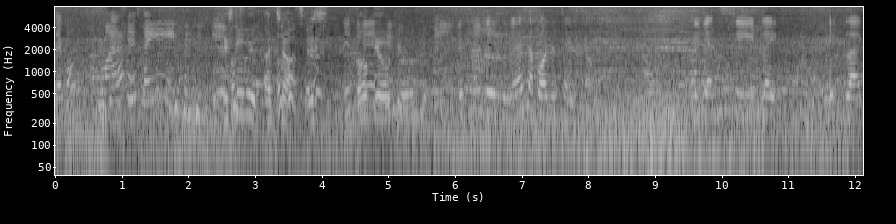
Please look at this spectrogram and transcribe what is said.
देखो तुम्हारा फेस नहीं। इसका भी अच्छा इस ओके ओके ओके इसमें फेस दिखेगा इस अपोजिट साइड का यू कैन सी लाइक एक ब्लैक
